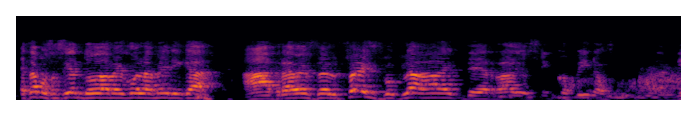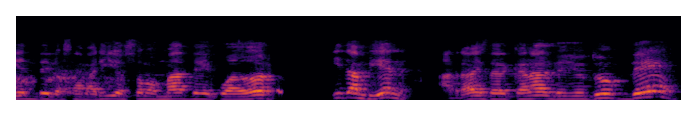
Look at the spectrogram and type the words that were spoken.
Estamos haciendo Dame Gol América a través del Facebook Live de Radio Cinco Pinos, también de Los Amarillos Somos Más de Ecuador y también a través del canal de YouTube de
